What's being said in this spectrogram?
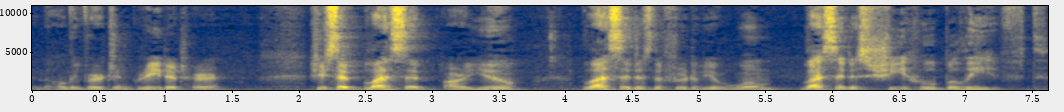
and the Holy Virgin greeted her, she said, Blessed are you, blessed is the fruit of your womb, blessed is she who believed.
